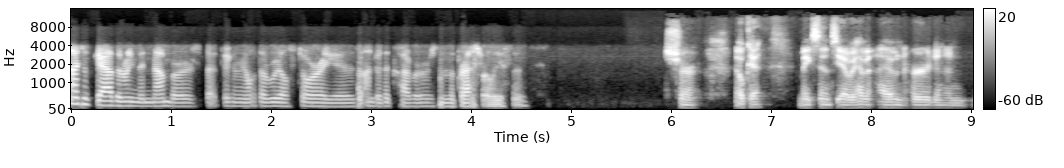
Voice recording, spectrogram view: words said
not just gathering the numbers, but figuring out what the real story is under the covers and the press releases. Sure. Okay. Makes sense. Yeah, we haven't I haven't heard an,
